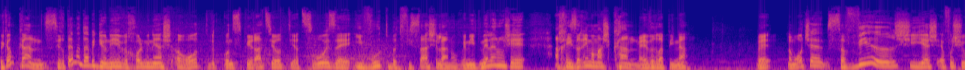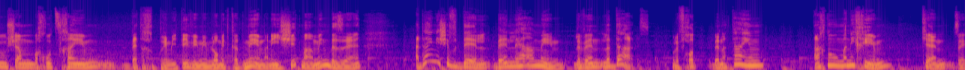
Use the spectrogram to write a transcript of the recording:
וגם כאן, סרטי מדע בדיוני וכל מיני השערות וקונספירציות יצרו איזה עיוות בתפיסה שלנו, ונדמה לנו שהחייזרים ממש כאן, מעבר לפינה. ולמרות שסביר שיש איפשהו שם בחוץ חיים, בטח פרימיטיביים אם לא מתקדמים, אני אישית מאמין בזה, עדיין יש הבדל בין להאמין לבין לדעת. ולפחות בינתיים, אנחנו מניחים, כן, זה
